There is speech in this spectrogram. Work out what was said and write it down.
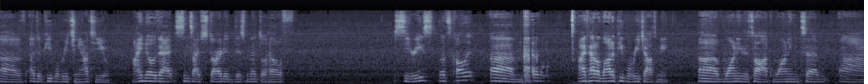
of other people reaching out to you. I know that since I've started this mental health series, let's call it. Um, I've had a lot of people reach out to me, uh, wanting to talk, wanting to uh,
